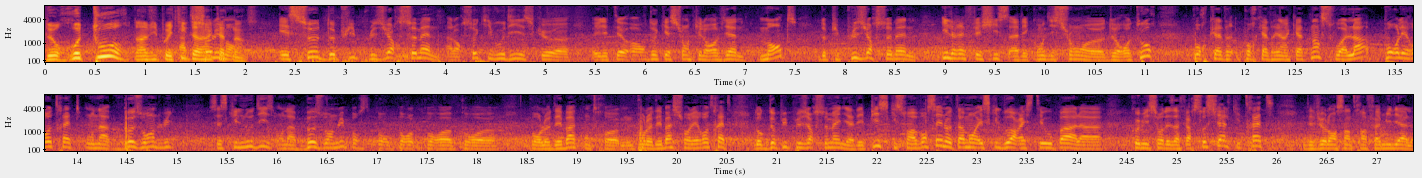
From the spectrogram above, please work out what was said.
de retour dans la vie politique d'Alain Quatennens. Et ce, depuis plusieurs semaines. Alors ceux qui vous disent qu'il euh, était hors de question qu'il revienne mentent. Depuis plusieurs semaines, ils réfléchissent à des conditions de retour pour qu'Adrien Quatennens soit là pour les retraites. On a besoin de lui. C'est ce qu'ils nous disent. On a besoin de lui pour, le débat sur les retraites. Donc depuis plusieurs semaines, il y a des pistes qui sont avancées, notamment est-ce qu'il doit rester ou pas à la commission des affaires sociales qui traite des violences intrafamiliales?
